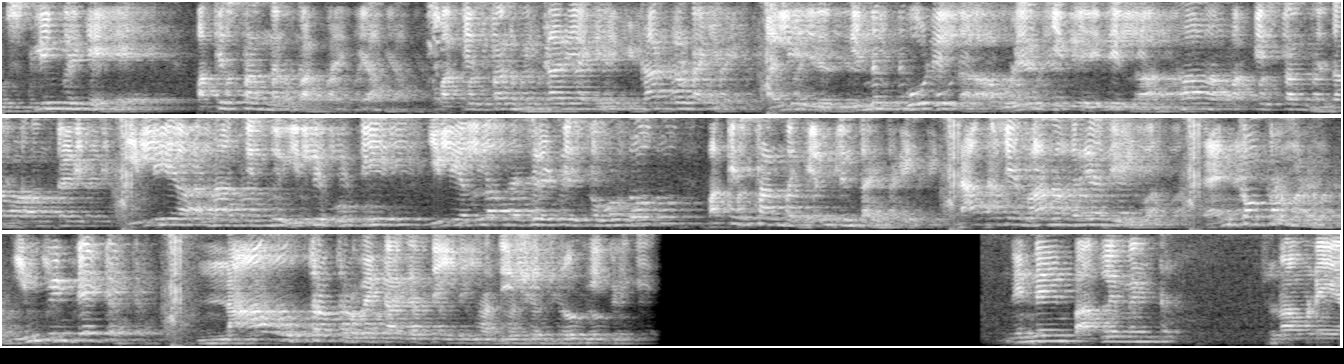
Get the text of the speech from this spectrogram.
ಮುಸ್ಲಿಮರಿಗೆ ಪಾಕಿಸ್ತಾನ ಆಗ್ತಾ ಇದೆಯಾ? ಪಾಕಿಸ್ತಾನ ಭಿಕಾರಿಯಾಗಿದೆ, ಭಿಕಾರ್ ಕೋಟ್ ಆಗಿದೆ ಅಲ್ಲಿ ತಿನ್ನಕ್ ಕೂಡಿಲ್ಲ, ಉಳಿಯಕ್ಕಿದೆ, ಇದಿಲ್ಲ. ಅಂತ ಪಾಕಿಸ್ತಾನ ಜಿಂದಾಬಾದ್ ಅಂತೇಳಿ ಇಲ್ಲಿ ಅನ್ನ ತಿಂದು, ಇಲ್ಲಿ ಹುಟ್ಟಿ, ಇಲ್ಲಿ ಎಲ್ಲ ಫೆಸಿಲಿಟೀಸ್ ತಗೊಂಡು ಪಾಕಿಸ್ತಾನದ ಏನು ತಿಂತಾ ಇದ್ದಾರೆ. ನಾಕ್ಷೆ ಮಾನ ಮರ್ಯಾದೆ ಇಲ್ವಾ? ಎನ್ಕೌಂಟರ್ ಮಾಡಬೇಕು ಇಮಿಡಿಯೇಟ್ ನಾವು ಉತ್ತರ ಕೊಡಬೇಕಾಗತ್ತೆ ಇಂತಹ ದೇಶದ್ರೋಹಿಗಳಿಗೆ. ನಿನ್ನೆ ಪಾರ್ಲಿಮೆಂಟ್ ಚುನಾವಣೆಯ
